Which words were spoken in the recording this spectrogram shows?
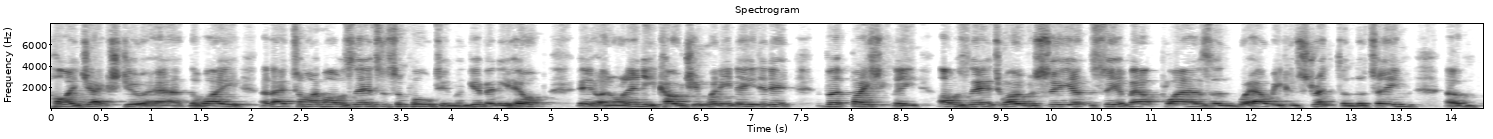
hijack Stuart out the way at that time. I was there to support him and give any help eh, on any coaching when he needed it. But basically, I was there to oversee and see about players and how we could strengthen the team. Um,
